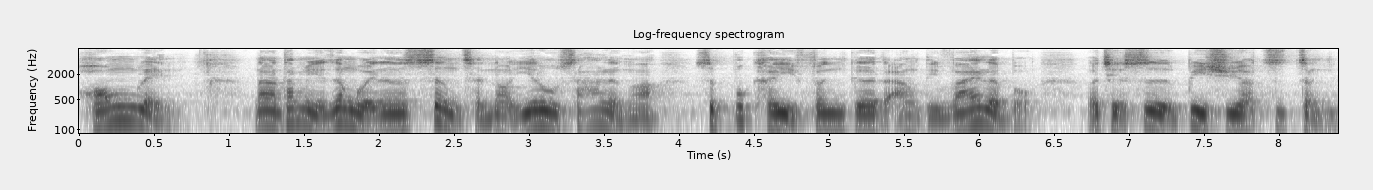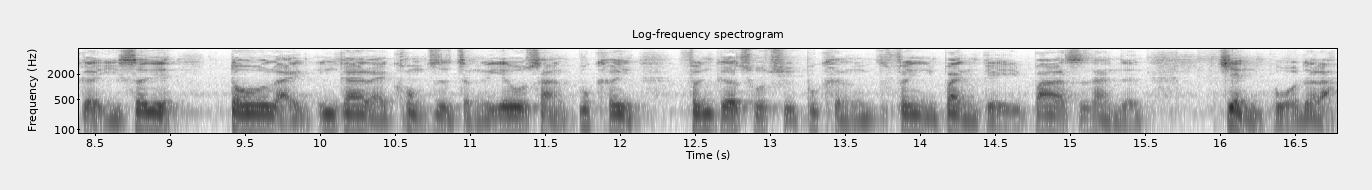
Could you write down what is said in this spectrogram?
homeland。那他们也认为呢，圣城哦，耶路撒冷啊，是不可以分割的，undividable，而且是必须要是整个以色列都来应该来控制整个耶路撒冷，不可以分割出去，不可能分一半给巴勒斯坦人建国的啦。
